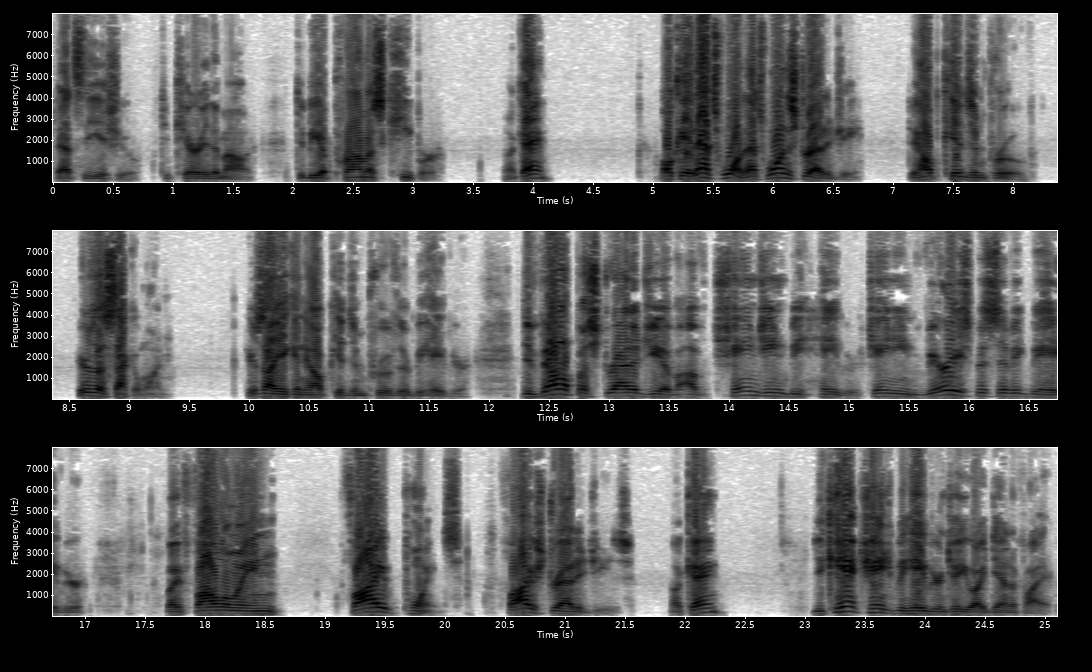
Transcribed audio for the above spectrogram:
That's the issue, to carry them out, to be a promise keeper. Okay? Okay, that's one. That's one strategy to help kids improve. Here's a second one. Here's how you can help kids improve their behavior. Develop a strategy of, of changing behavior, changing very specific behavior by following five points, five strategies. Okay? You can't change behavior until you identify it.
